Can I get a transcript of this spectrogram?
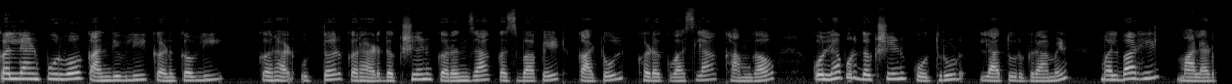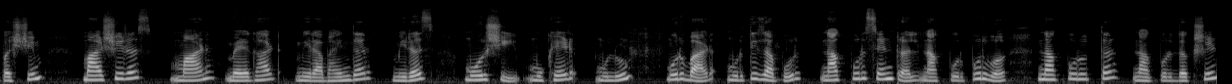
कल्याण पूर्व कांदिवली कणकवली कराड उत्तर कराड दक्षिण करंजा कसबापेठ काटोल खडकवासला खामगाव कोल्हापूर दक्षिण कोथरूड लातूर ग्रामीण मलबार हिल मालाड पश्चिम माळशिरस माण मेळघाट मीरा भाईंदर मिरज मोर्शी मुखेड मुलुंड मुरबाड मूर्तिजापूर नागपूर सेंट्रल नागपूर पूर्व नागपूर उत्तर नागपूर दक्षिण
